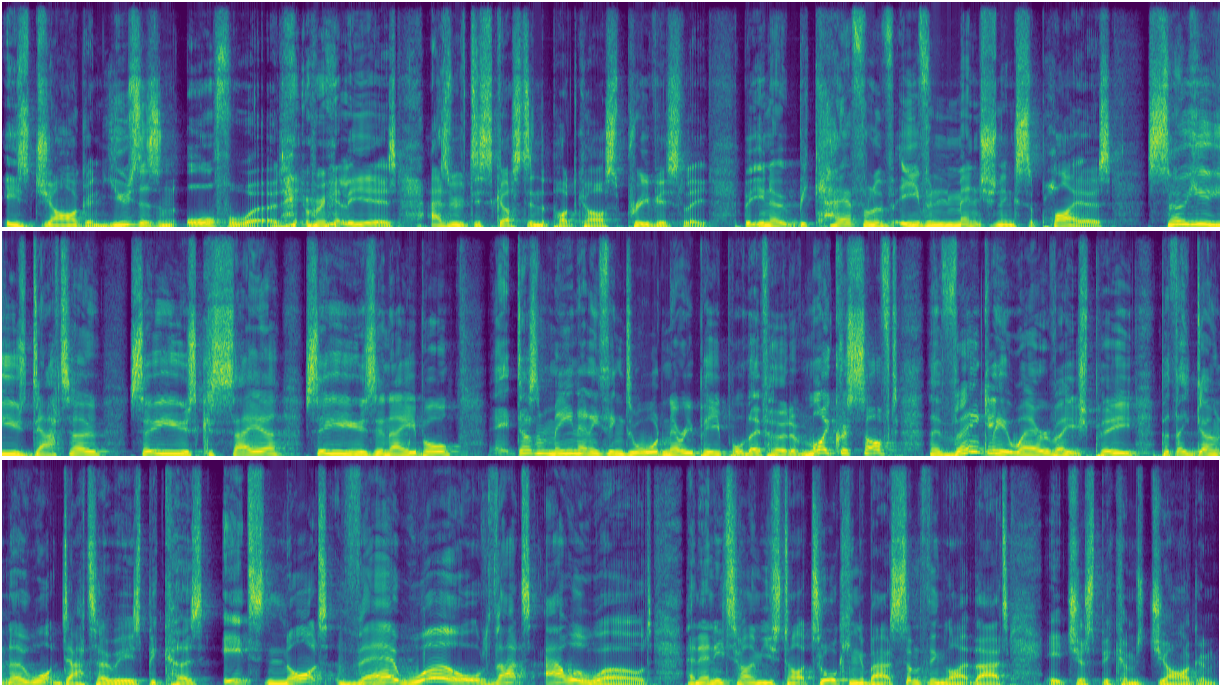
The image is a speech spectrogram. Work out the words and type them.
is jargon. User's an awful word. It really is, as we've discussed in the podcast previously. But you know, be careful of even mentioning suppliers. So you use Datto so you use Kaseya, so you use N-able. It doesn't mean anything to ordinary people. They've heard of Microsoft, they're vaguely aware of HP, but they don't know what Datto is because it's not their world. That's our world. And anytime you start talking about something like that, it just becomes jargon.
